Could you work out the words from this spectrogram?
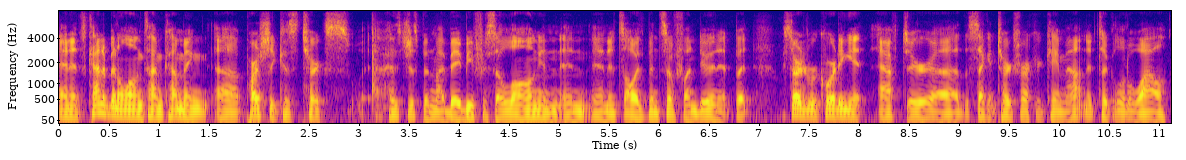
and it's kind of been a long time coming, uh, partially because Turks has just been my baby for so long, and, and, and it's always been so fun doing it. But we started recording it after uh, the second Turks record came out, and it took a little while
